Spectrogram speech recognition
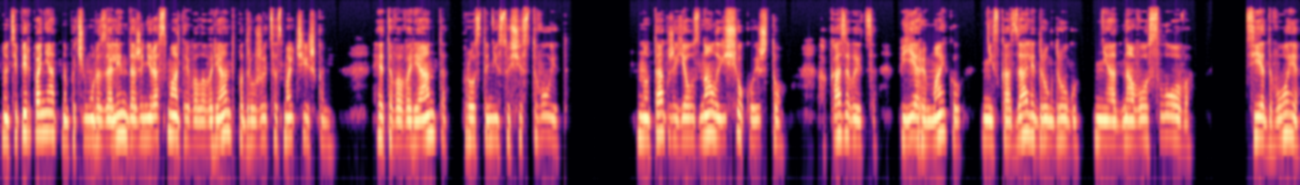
но теперь понятно, почему Розалин даже не рассматривала вариант подружиться с мальчишками. Этого варианта просто не существует. Но также я узнала еще кое-что. Оказывается, Пьер и Майкл не сказали друг другу ни одного слова. Те двое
